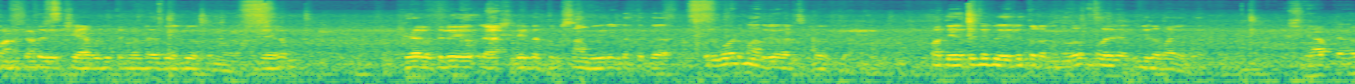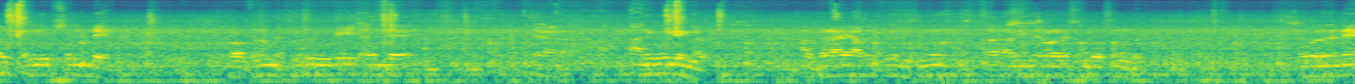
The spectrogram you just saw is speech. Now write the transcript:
പാണക്കാട് ക്ഷേമജിത്തങ്ങളുടെ പേരിൽ വെക്കുന്നത് അദ്ദേഹം കേരളത്തിലെ രാഷ്ട്രീയ രംഗത്തും സാമൂഹിക രംഗത്തൊക്കെ ഒരുപാട് മാതൃക മനസ്സിലാക്കുക അപ്പോൾ അദ്ദേഹത്തിന്റെ പേരിൽ തുടങ്ങുന്നത് വളരെ ഉചിതമായത്. ഷിഹാബ് പ്രവർത്തനം കൂടി അതിന്റെ ആനുകൂല്യങ്ങൾ അർഹരായ ആളുകൾക്ക് ലഭിക്കുന്നു അറിയുന്നതിൽ വളരെ സന്തോഷമുണ്ട്. അതുപോലെ തന്നെ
